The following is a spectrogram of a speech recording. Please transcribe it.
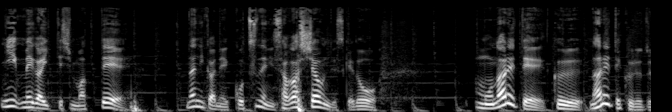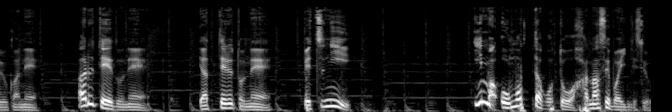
に目がいってしまって何かねこう常に探しちゃうんですけどもう慣れてくる慣れてくるというかねある程度ねやってるとね別に今思ったことを話せばいいんですよ。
